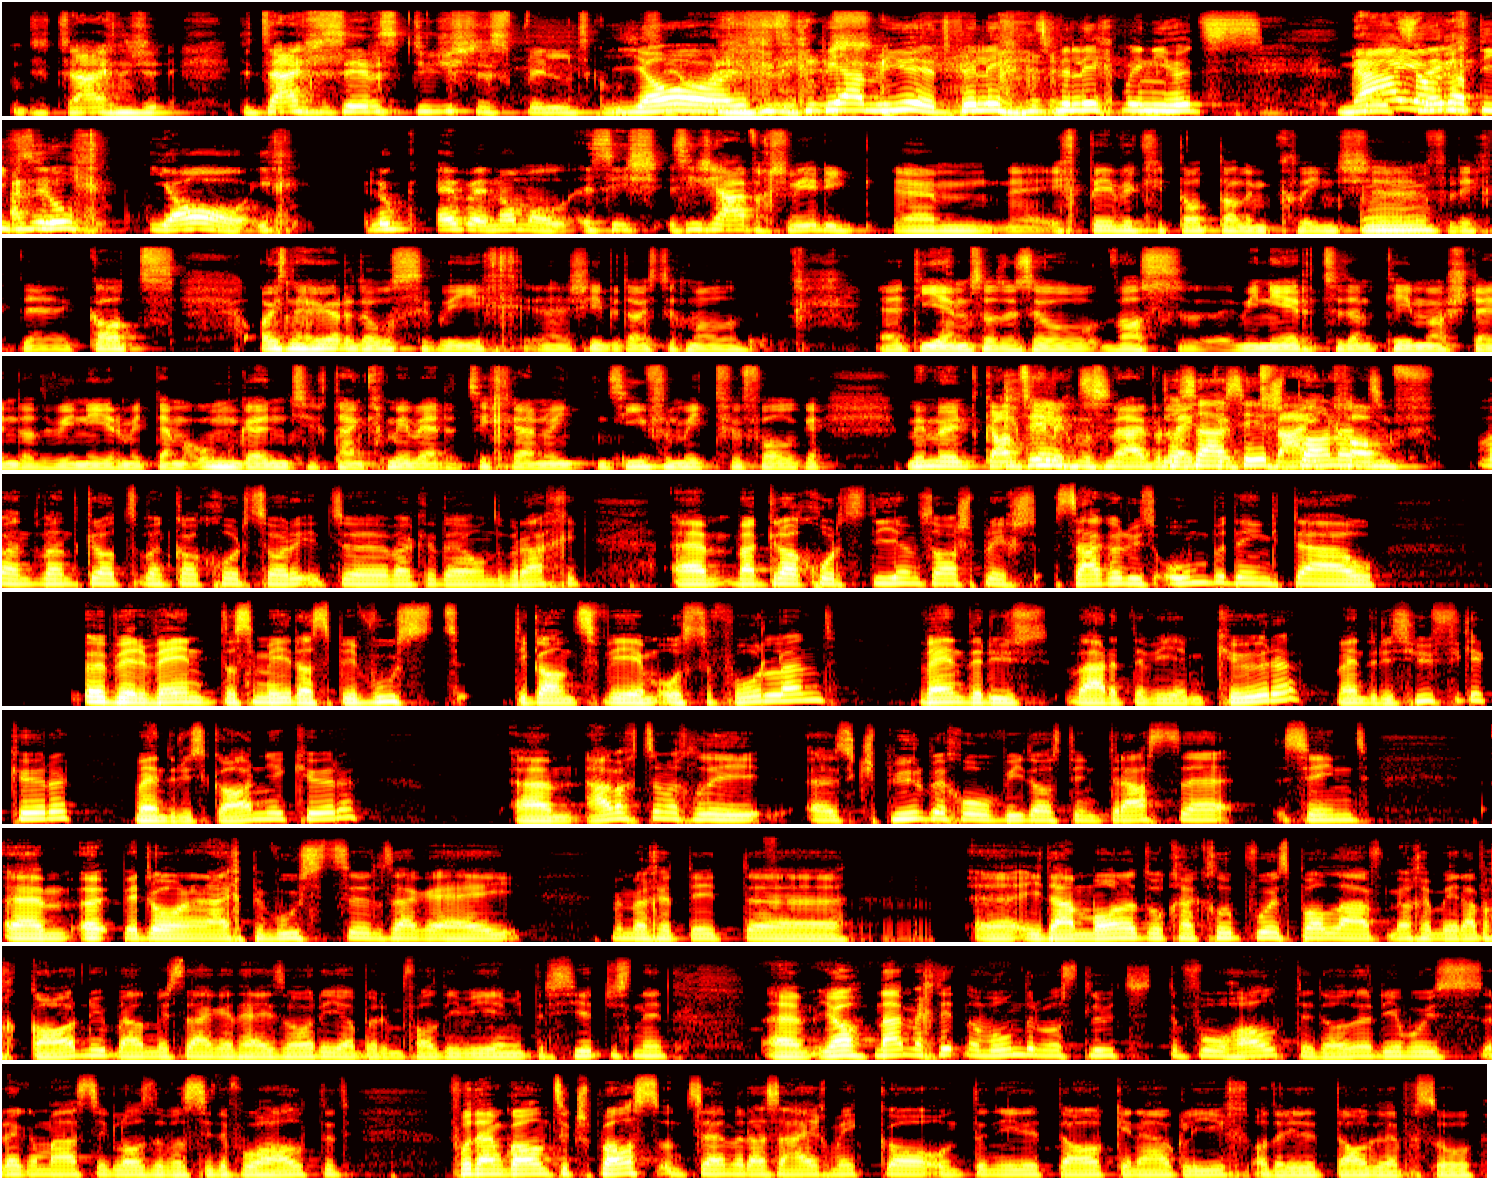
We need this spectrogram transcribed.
Du zeichnest, du zeichnest ein sehr düsteres Bild. Gut, Ja, ich, ich bin auch müde. Vielleicht, vielleicht bin ich heute Nein, aber negativ also drauf. Ich, ja, ich. Schau, eben nochmal, es ist, es ist einfach schwierig. Ähm, ich bin wirklich total im Clinch. Mhm. Äh, vielleicht äh, geht es unseren Hörern draussen gleich. Äh, schreibt uns doch mal äh, DMs oder so, was, wie ihr zu dem Thema steht oder wie ihr mit dem umgeht. Ich denke, wir werden sicher auch noch intensiver mitverfolgen. Wir müssen, ganz Ich ehrlich, muss man auch das überlegen, auch sehr spannend. Zweikampf. wenn, wenn du gerade wenn kurz, sorry, jetzt, äh, wegen der Unterbrechung, ähm, wenn du gerade kurz DMs ansprichst, sagen uns unbedingt auch, ob ihr wollt, dass wir das bewusst die ganze WM außen vor lassen. Wenn ihr uns während der WM hören, wenn ihr uns häufiger hören, wenn ihr uns gar nicht hören. Ähm, einfach um ein bisschen ein Gespür zu bekommen, wie das die Interessen sind. Ähm, wir da eigentlich bewusst soll sagen, hey, wir machen dort äh, äh, in dem Monat, wo kein Clubfußball läuft, machen wir einfach gar nichts, weil wir sagen, hey, sorry, aber im Fall die WM interessiert uns nicht. Ähm, ja, nimmt mich dort noch Wunder, was die Leute davon halten, oder? Die, die uns regelmäßig hören, was sie davon halten. Von dem ganzen Spass und sollen wir das eigentlich mitgehen und dann jeden Tag genau gleich, oder jeden Tag einfach so,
